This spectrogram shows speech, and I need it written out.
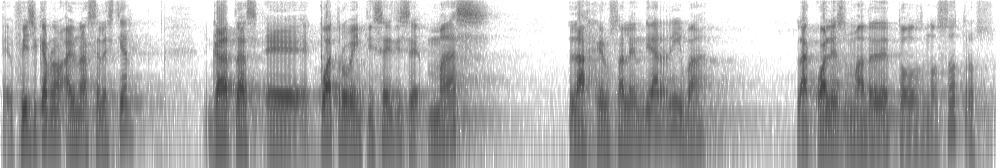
eh, física, perdón, hay una celestial. Gálatas eh, 4:26 dice, más la Jerusalén de arriba, la cual es madre de todos nosotros.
